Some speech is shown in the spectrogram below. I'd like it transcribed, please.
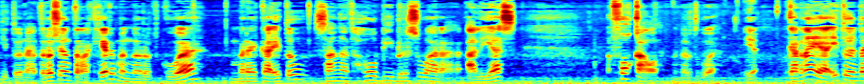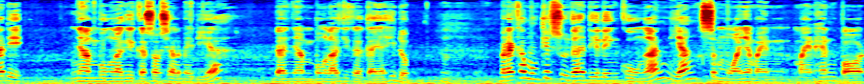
gitu. Nah terus yang terakhir menurut gua mereka itu sangat hobi bersuara alias vokal menurut gua. Ya. Karena ya itu yang tadi nyambung lagi ke sosial media dan nyambung lagi ke gaya hidup. Mereka mungkin sudah di lingkungan yang semuanya main main handphone,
